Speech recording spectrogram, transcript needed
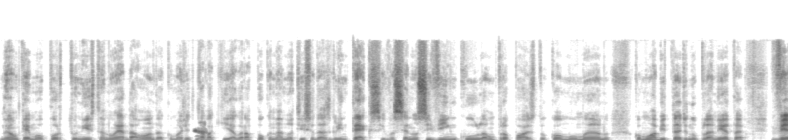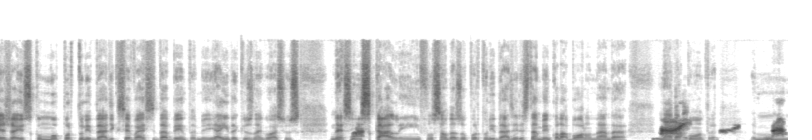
não é um tema oportunista, não é da onda, como a gente estava aqui agora há pouco na notícia das Green Tech. Se você não se vincula a um propósito como humano, como um habitante no planeta, veja isso como uma oportunidade que você vai se dar bem também. E ainda que os negócios né, se escalem em função das oportunidades, eles também colaboram, nada, nada contra. Nada.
